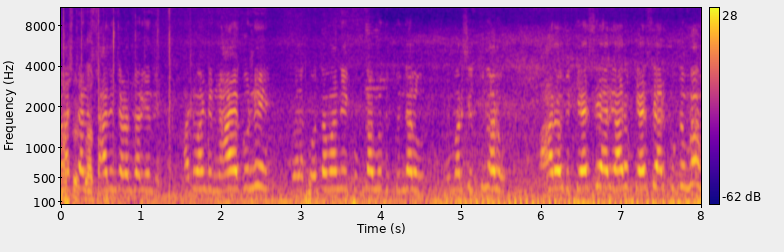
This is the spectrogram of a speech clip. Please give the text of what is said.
రాష్ట్రాన్ని సాధించడం జరిగింది. అటువంటి నాయకుడిని ఇవాళ కొంతమంది కుక్కల ముందు పిందెలు విమర్శిస్తున్నారు. ఆ రోజు కేసీఆర్ గారు కేసీఆర్ కుటుంబం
